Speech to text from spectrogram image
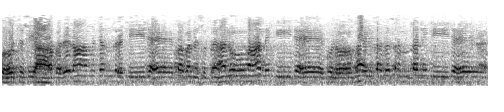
कोच सियावर रामचंद्र की जय, पवन सुत हनुमान की जय, बोलो भाई सब संतन की जय।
